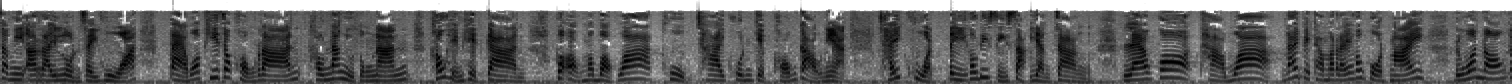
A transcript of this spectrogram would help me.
จะมีอะไรหล่นใส่หัว แต่ว่าพี่เจ้าของร้านเขานั่งอยู่ตรงนั้น เขาเห็นเหตุการณ์ ก็ออกมาบอกว่าถูกชายคนเก็บของเก่าเนี่ยใช้ขวดตีเข้าที่ศีรษะอย่างจัง แล้วก็ถามว่าได้ไปทำอะไรให้เขาโกรธไหมหรือว่าน้องไป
